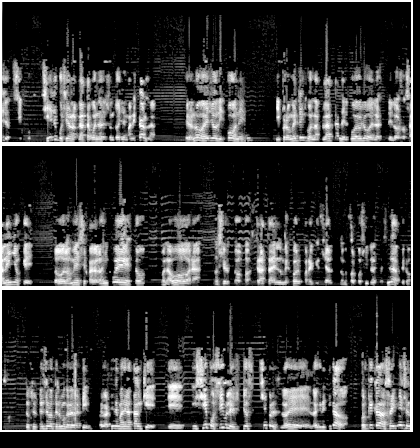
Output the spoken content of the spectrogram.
ellos, si, ellos pusieran la plata, bueno, son dueños de manejarla, pero no, ellos disponen y prometen con la plata del pueblo, de los, de los rosaleños que todos los meses pagan los impuestos, colabora, ¿no es cierto?, trata en lo mejor para que sea lo mejor posible en esta ciudad, pero entonces eso lo tenemos que revertir, revertir de manera tal que, eh, y si es posible, yo siempre lo he, lo he criticado, ¿por qué cada seis meses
